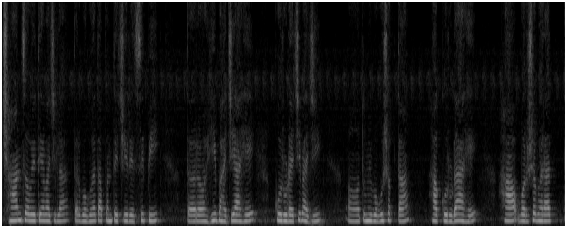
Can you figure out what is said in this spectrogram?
छान चव येते या भाजीला. तर बघूयात आपण त्याची रेसिपी तर ही भाजी आहे कुरुड्याची भाजी. तुम्ही बघू शकता. हा कुरुडा आहे. हा वर्षभरात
